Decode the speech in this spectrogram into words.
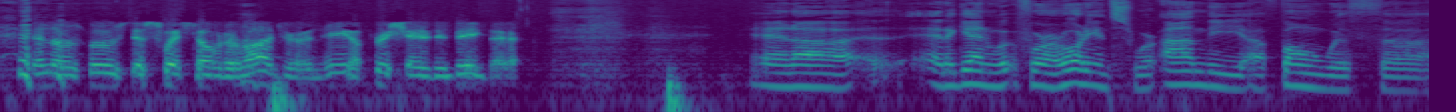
then those boos just switched over to Roger, and he appreciated him being there. And uh, and again, for our audience, we're on the uh, phone with uh,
